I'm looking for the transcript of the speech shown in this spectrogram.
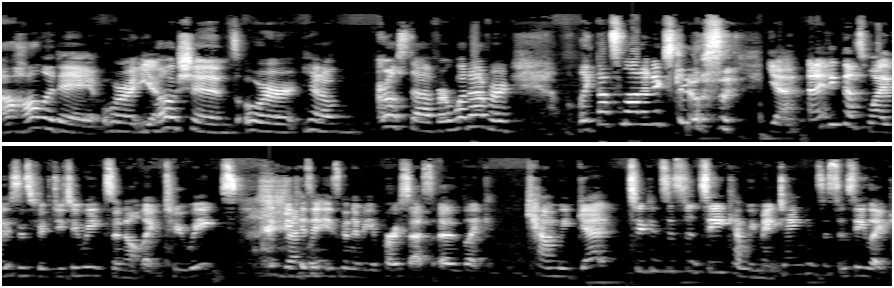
a holiday or Yeah. emotions or, you know, girl stuff or whatever, like that's not an excuse. Yeah, and I think that's why this is 52 weeks and not like two weeks. It's because it is going to be a process of like, can we get to consistency? Can we maintain consistency? Like,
